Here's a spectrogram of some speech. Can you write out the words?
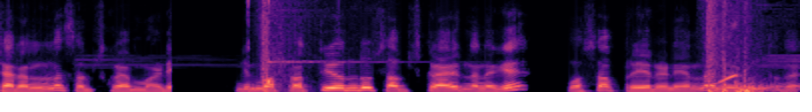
ಚಾನೆಲ್ನ ಸಬ್ಸ್ಕ್ರೈಬ್ ಮಾಡಿ. ನಿಮ್ಮ ಪ್ರತಿಯೊಂದು ಸಬ್ಸ್ಕ್ರೈಬ್ ನನಗೆ ಹೊಸ ಪ್ರೇರಣೆಯನ್ನ ನೀಡುತ್ತದೆ.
